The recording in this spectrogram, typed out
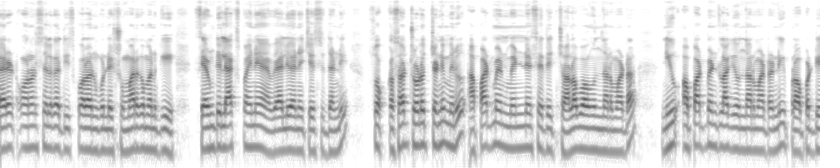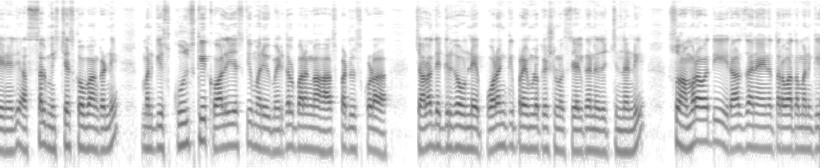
డైరెక్ట్ ఓనర్ సేల్గా తీసుకోవాలనుకుంటే సుమారుగా మనకి సెవెంటీ ల్యాక్స్ పైనే వాల్యూ అనేది చేసిద్దండి. సో ఒక్కసారి చూడొచ్చండి మీరు. అపార్ట్మెంట్ మెయింటెనెన్స్ అయితే చాలా బాగుందన్నమాట. న్యూ అపార్ట్మెంట్ లాగే ఉందన్నమాట అండి ప్రాపర్టీ అనేది. అస్సలు మిస్ చేసుకోబాకండి మనకి స్కూల్స్కి కాలేజెస్కి మరియు మెడికల్ పరంగా హాస్పిటల్స్ కూడా చాలా దగ్గరగా ఉండే పోరంకి ప్రైమ్ లొకేషన్లో సేల్కి అనేది వచ్చిందండి. సో అమరావతి రాజధాని అయిన తర్వాత మనకి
